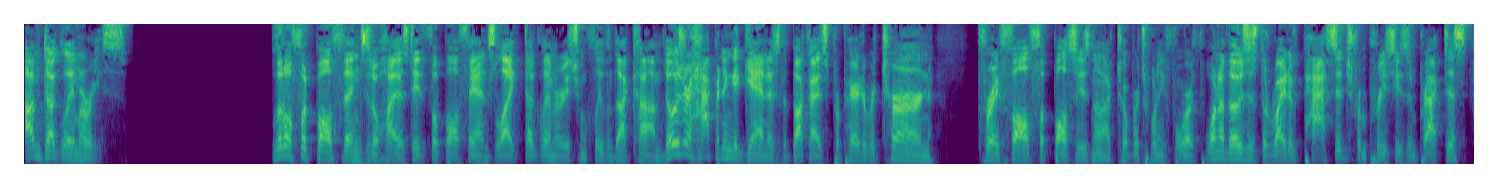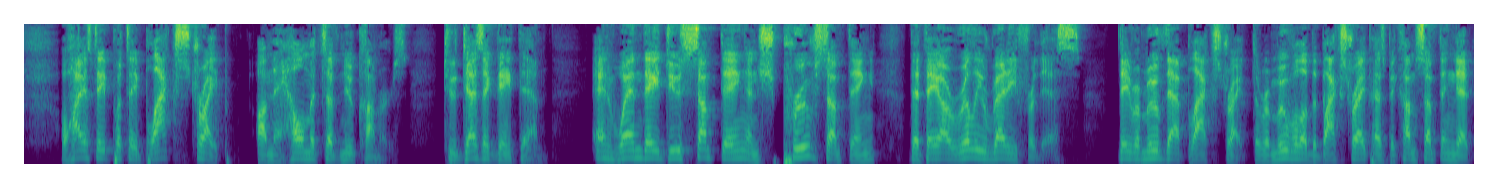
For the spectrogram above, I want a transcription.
I'm Doug Lesmerises little football things that Ohio State football fans like. Doug Lesmerises from Cleveland.com. Those are happening again as the Buckeyes prepare to return for a fall football season on October 24th. One of those is the rite of passage from preseason practice. Ohio State puts a black stripe on the helmets of newcomers to designate them. And when they do something and prove something that they are really ready for this, they remove that black stripe. The removal of the black stripe has become something that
